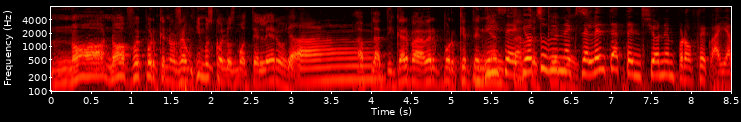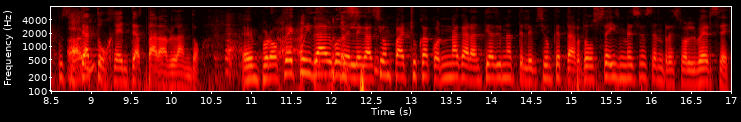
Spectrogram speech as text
No, no, fue porque nos reunimos con los moteleros Ah. a platicar para ver por qué tenían Dice, yo tuve una excelente atención en Profeco. Ah, ya pusiste Ay. a tu gente a estar hablando. En Profeco Hidalgo, no sé. delegación Pachuca, con una garantía de una televisión que tardó seis meses en resolverse.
